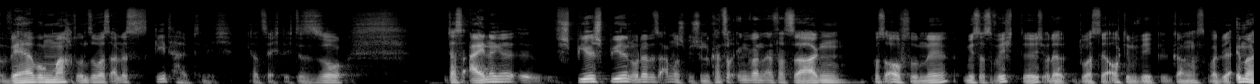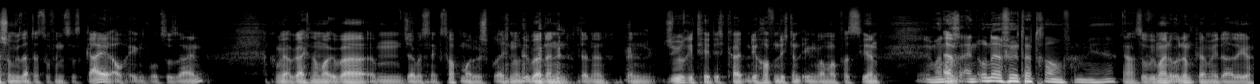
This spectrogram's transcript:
Werbung macht und sowas alles, geht halt nicht, tatsächlich. Das ist so, das eine äh, Spiel spielen oder das andere Spiel spielen. Du kannst auch irgendwann einfach sagen, pass auf, so, nee, mir ist das wichtig, oder du hast ja auch den Weg gegangen, weil du ja immer schon gesagt hast, du findest es geil, auch irgendwo zu sein. Können wir auch gleich nochmal über ähm, Germany's Next Topmodel sprechen und über deine, deine, deine Jury-Tätigkeiten, die hoffentlich dann irgendwann mal passieren. Immer noch Ähm, ein unerfüllter Traum von mir. Ja? Ja, so wie meine Olympiamedaille.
